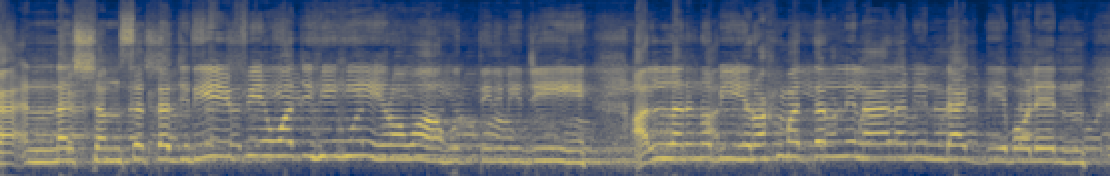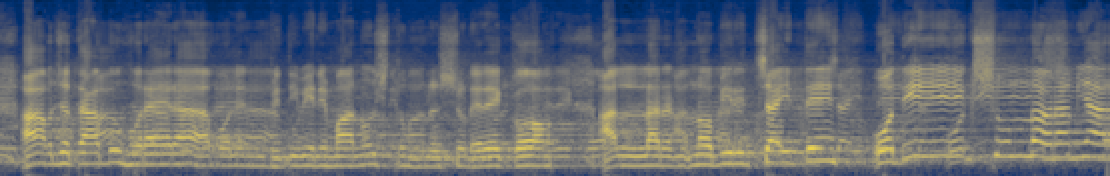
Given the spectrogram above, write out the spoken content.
কাআন্না আশ-শামসা তাজরি ফি ওয়াজহিহি রাওয়াহু তিরমিজি। আল্লাহর নবী রাহমাতুল আলামিন ডাক দিয়ে বলেন হযরত আবু হুরায়রা বলেন, পৃথিবীর মানুষ তোমরা শুনে রেখো, আল্লাহর নবীর চাইতে অধিক সুন্দর আমি আর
